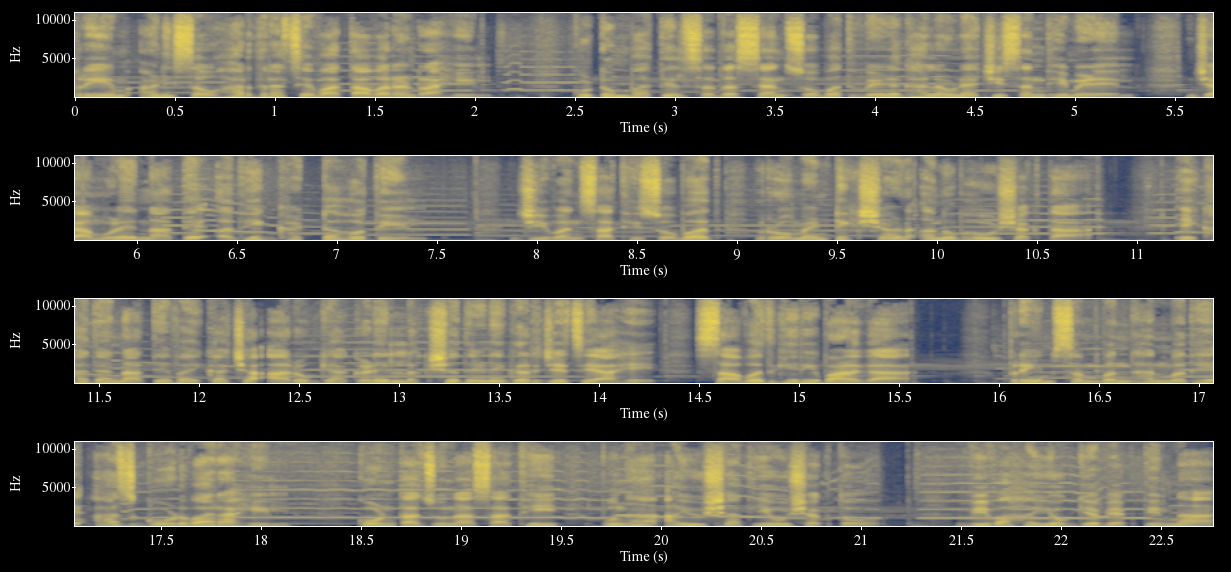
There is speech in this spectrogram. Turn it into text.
प्रेम आणि सौहार्द्राचे वातावरण राहील. कुटुंबातील सदस्यांसोबत वेळ घालवण्याची संधी मिळेल ज्यामुळे नाते अधिक घट्ट होतील. जीवनसाथीसोबत रोमॅन्टिक क्षण अनुभवू शकता. एखाद्या नातेवाईकाच्या आरोग्याकडे लक्ष देणे गरजेचे आहे. सावधगिरी बाळगा. प्रेम संबंधांमध्ये आज गोडवा राहील. कोणता जुना साथी पुन्हा आयुष्यात येऊ शकतो? विवाहयोग्य व्यक्तींना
